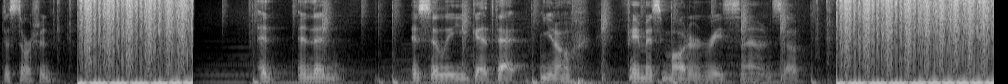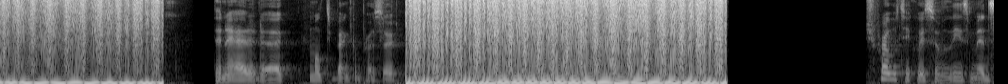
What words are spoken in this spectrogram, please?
distortion. And, and then instantly you get that, you know, famous modern race sound, so. Then I added a multi-band compressor. Should probably take away some of these mids.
